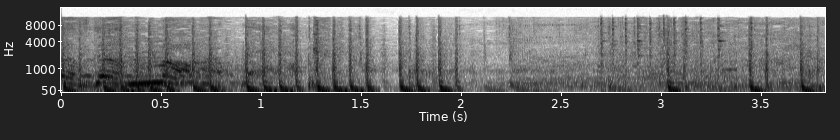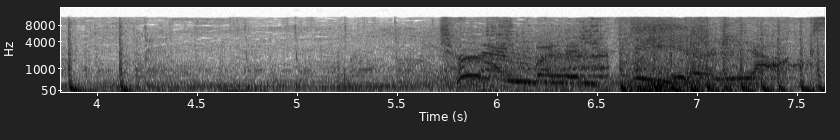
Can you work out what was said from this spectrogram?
of the mob. Tremble in fear, locks.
